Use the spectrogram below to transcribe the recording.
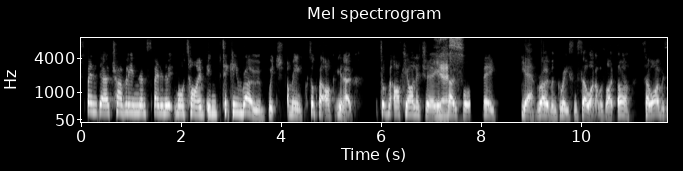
spend uh, traveling and spending a bit more time in particularly in Rome, which I mean, talk about you know, talking about archaeology and so forth. Me, yeah, Rome and Greece and so on. I was like, oh, so I was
